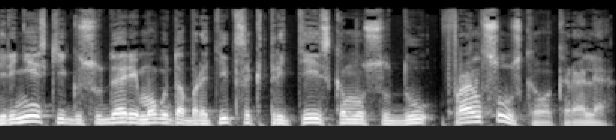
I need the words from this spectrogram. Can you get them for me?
пиренейские государи могут обратиться к Третейскому суду французского короля.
